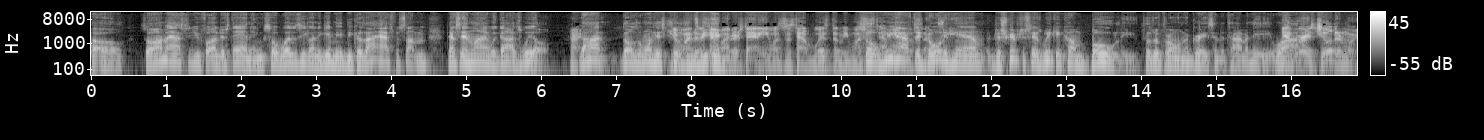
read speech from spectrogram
Uh oh. So I'm asking you for understanding. So what is He going to give me? Because I asked for something that's in line with God's will. Right. God doesn't want His He children wants to us be to have ignorant. understanding. He wants us to have wisdom. He wants So us to have we have to those go to. Him. The Scripture says we can come boldly to the throne of grace in the time of need. Well, Yeah, I- we're his children. We're,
